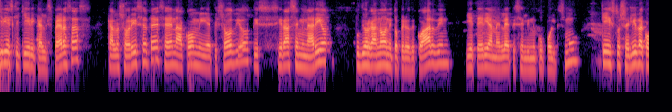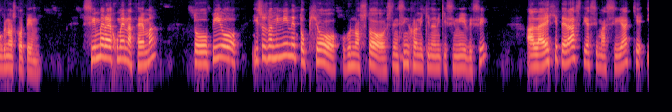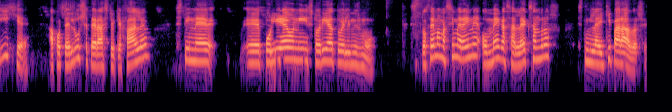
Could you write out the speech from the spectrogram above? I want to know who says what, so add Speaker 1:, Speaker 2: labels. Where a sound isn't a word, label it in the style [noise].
Speaker 1: Κυρίες και κύριοι, καλησπέρα σας. Καλωσορίσετε σε ένα ακόμη επεισόδιο της σειράς σεμιναρίων που διοργανώνει το περιοδικό Άρδιν, η Εταιρεία Μελέτης Ελληνικού Πολιτισμού και η ιστοσελίδα Κογνώσκοτήμ. Σήμερα έχουμε ένα θέμα το οποίο ίσως να μην είναι το πιο γνωστό στην σύγχρονη κοινωνική συνείδηση, αλλά έχει τεράστια σημασία και είχε, αποτελούσε τεράστιο κεφάλαιο στην ε, ε, πολυαίωνη ιστορία του ελληνισμού. Το θέμα μας σήμερα είναι ο Μέγας Αλέξανδρος στην λαϊκή παράδοση.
